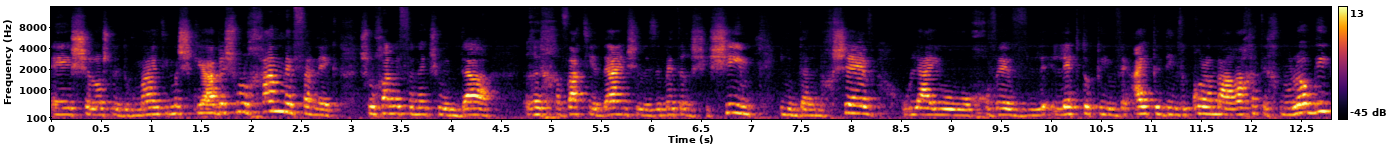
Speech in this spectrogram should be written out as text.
אה, שלוש, לדוגמה, הייתי משקיעה בשולחן מפנק, שולחן מפנק שהוא עמדה רחבת ידיים של איזה מטר שישים, עם עמדה למחשב, אולי הוא חובב לפטופים ואייפדים וכל המערך הטכנולוגי,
